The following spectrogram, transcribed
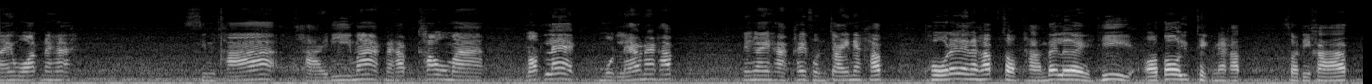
Night Watch นะฮะสินค้า ขายดีมากนะครับ เข้ามาล็อตแรกหมดแล้วนะครับ ยังไงหากใครสนใจนะครับ โทรได้เลยนะครับ สอบถามได้เลยที่ออโต้ลิฟเทคนะครับ สวัสดีครับ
